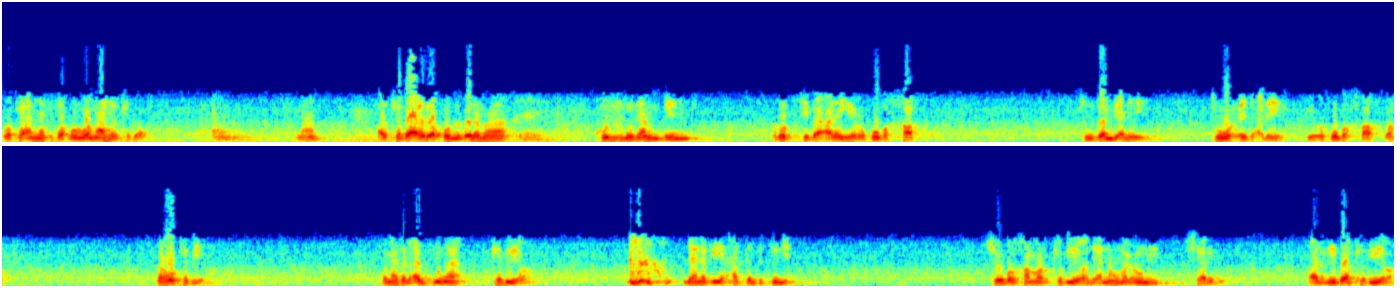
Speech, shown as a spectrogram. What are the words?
وكأنك تقول وما هي الكبائر؟ نعم. الكبائر يقول العلماء كل ذنب رتب عليه عقوبة خاصة. كل ذنب يعني توعد عليه بعقوبة خاصة فهو كبيرة فمثل الزنا كبيرة. لأن فيه حدا في الدنيا. شرب الخمر كبيرة لأنه ملعون شاربه. الربا كبيرة.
